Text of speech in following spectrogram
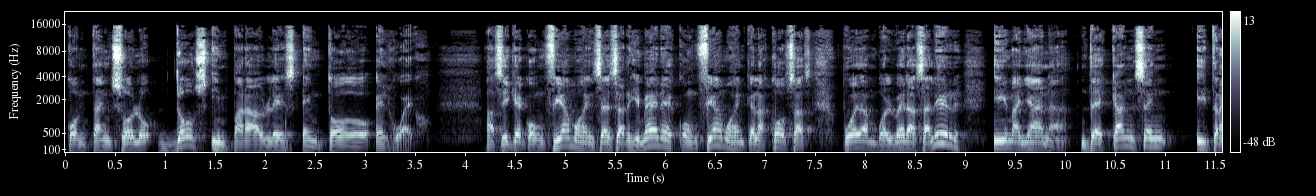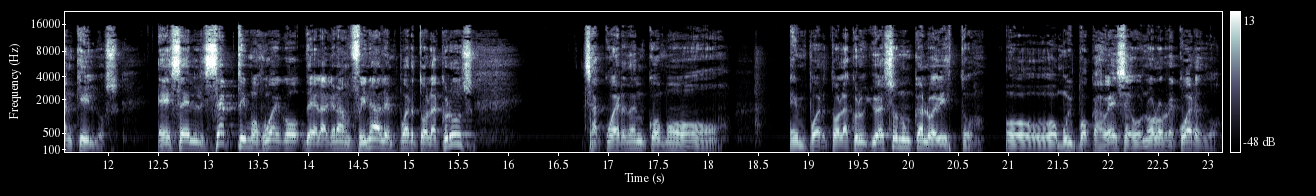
con tan solo dos imparables en todo el juego. Así que confiamos en César Jiménez, confiamos en que las cosas puedan volver a salir y mañana descansen y tranquilos. Es el séptimo juego de la gran final en Puerto La Cruz. ¿Se acuerdan cómo en Puerto La Cruz? Yo eso nunca lo he visto, o, muy pocas veces, o no lo recuerdo.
